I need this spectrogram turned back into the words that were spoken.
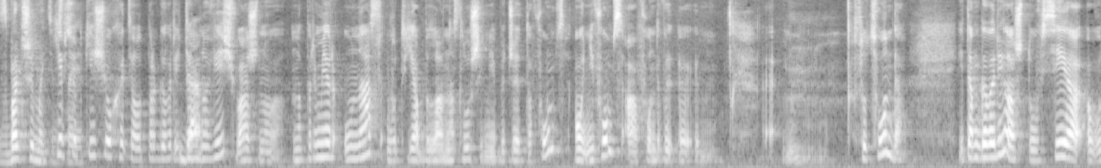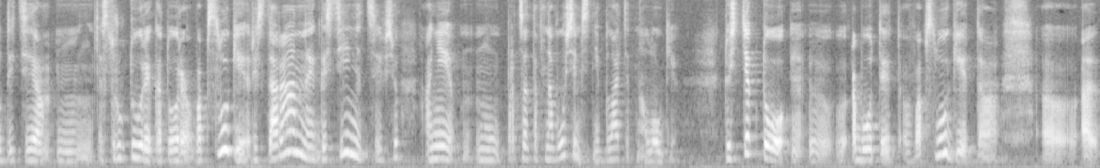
с большим этим Я все-таки еще хотела проговорить да. одну вещь важную. Например, у нас, вот я была на слушании бюджета ФОМС, о, не ФОМС, а фондовый, э, э, э, соцфонда, и там говорила, что все вот эти структуры, которые в обслуге, рестораны, гостиницы и все, они ну, процентов на 80 не платят налоги. То есть те, кто э, э, работает в обслуге, это, э, а,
